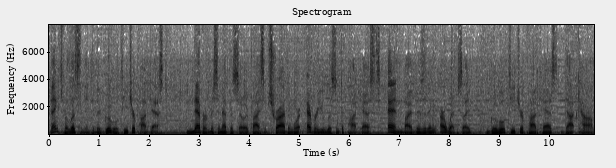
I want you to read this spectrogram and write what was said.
Thanks for listening to the Google Teacher Podcast. Never miss an episode by subscribing wherever you listen to podcasts and by visiting our website, googleteacherpodcast.com.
